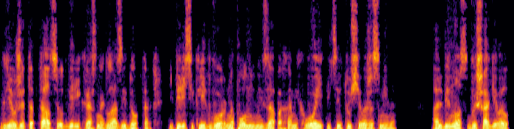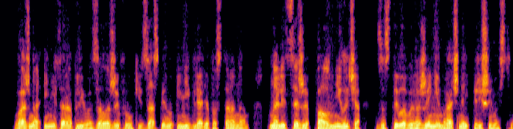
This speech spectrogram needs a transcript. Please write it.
где уже топтался у двери красноглазый доктор, и пересекли двор, наполненный запахами хвои и цветущего жасмина. Альбинос вышагивал важно и неторопливо, заложив руки за спину и не глядя по сторонам. На лице же Пал Нилыча застыло выражение мрачной решимости.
